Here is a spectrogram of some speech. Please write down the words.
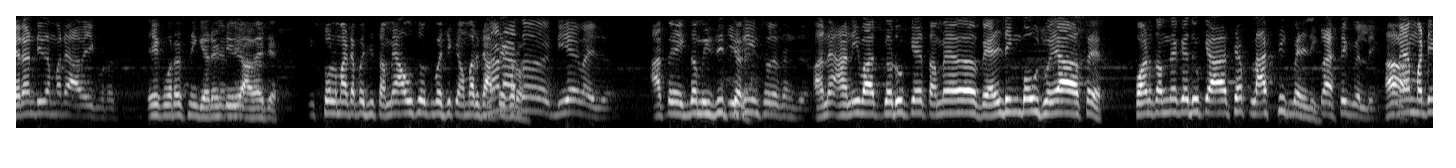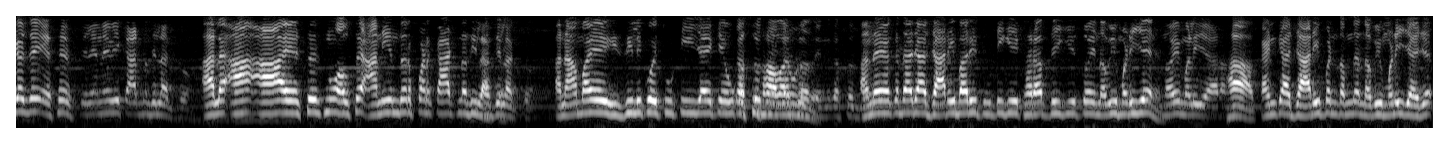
ગેરંટી તમારે આવે એક વર્ષ એક વર્ષની ગેરંટી આવે છે. ઇન્સ્ટોલ માટે પછી તમે આવશો કે પછી કે અમારે જાતે કરો? ડીઆઈવાય છે. આ તો એકદમ ઈઝી જ છે અને આની વાત કરું કે તમે વેલ્ડિંગ બહુ જોયા હશે પણ તમને કીધું કે આ છે પ્લાસ્ટિક વેલ્ડિંગ પ્લાસ્ટિક વેલ્ડિંગ. અને મટીરિયલ જે એસએસ એટલે એને બી કાટ નથી લાગતો. એટલે આ આ એસએસનું આવશે આની અંદર પણ કાટ નથી લાગતો. લાગતો. અને આમાં એ ઇઝીલી કોઈ તૂટી જાય કે એવું કશું થવાનું નથી. અને કદાચ આ જારી બારી તૂટી ગઈ ખરાબ થઈ ગઈ તો એ નવી મળી જાય ને. નવી મળી જાય હા કારણ કે આ જારી પણ તમને નવી મળી જાય છે.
